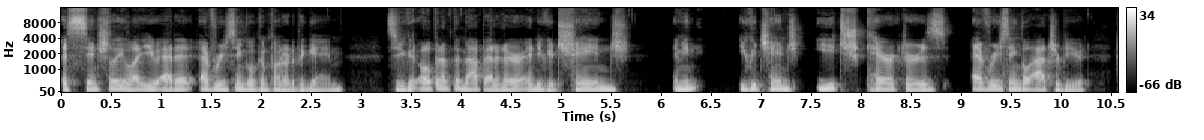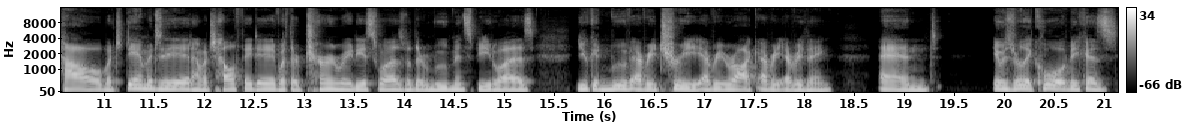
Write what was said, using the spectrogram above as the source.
essentially let you edit every single component of the game. So you could open up the map editor and you could change, I mean, you could change each character's every single attribute how much damage they did, how much health they did, what their turn radius was, what their movement speed was. You could move every tree, every rock, every everything. And it was really cool because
